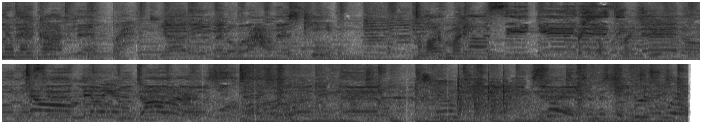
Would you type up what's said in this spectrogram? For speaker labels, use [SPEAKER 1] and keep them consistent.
[SPEAKER 1] Now back off, you little brat. Wow, scheme. It's a lot of money.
